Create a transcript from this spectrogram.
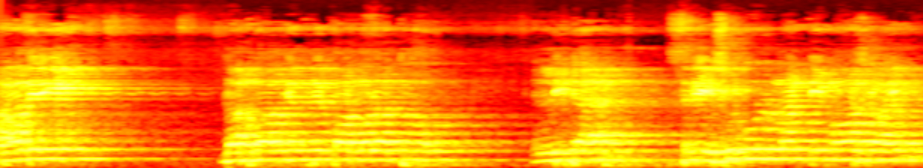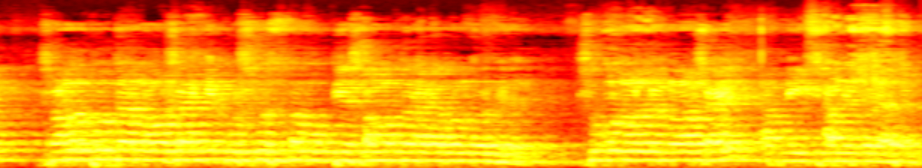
আমাদের এই দমকল কেন্দ্রে কর্মরত লিডার শ্রী সুকুল মান্ডি মহাশয়, সনদ পোদ্দার মহাশয়কে পুষ্পস্তবক দিয়ে সম্বর্ধনা জ্ঞাপন করবেন সুকুল মান্ডি মহাশয়, আপনি সামনে চলে আসুন।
